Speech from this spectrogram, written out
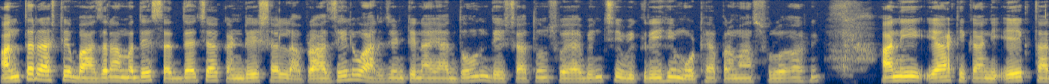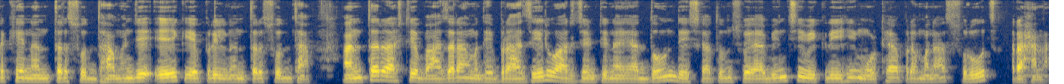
आंतरराष्ट्रीय बाजारामध्ये सध्याच्या कंडिशनला ब्राझील व अर्जेंटिना या दोन देशातून सोयाबीनची विक्री ही मोठ्या प्रमाणात सुरू आहे. आणि या ठिकाणी एक तारखेनंतर सुद्धा म्हणजे एक एप्रिल नंतर सुद्धा आंतरराष्ट्रीय बाजारामध्ये ब्राझील व अर्जेंटिना या दोन देशातून सोयाबीनची विक्री ही मोठ्या प्रमाणात सुरूच राहणार.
